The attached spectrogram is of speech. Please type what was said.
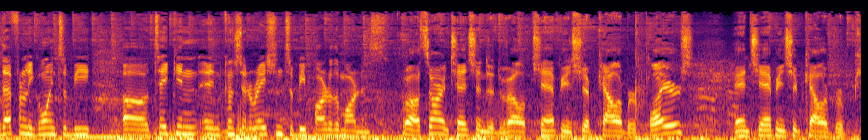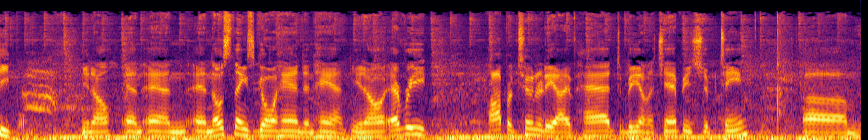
definitely going to be uh, taken in consideration to be part of the Marlins? Well, it's our intention to develop championship caliber players and championship caliber people. You know, and and and those things go hand in hand. You know, every opportunity I've had to be on a championship team. Um,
